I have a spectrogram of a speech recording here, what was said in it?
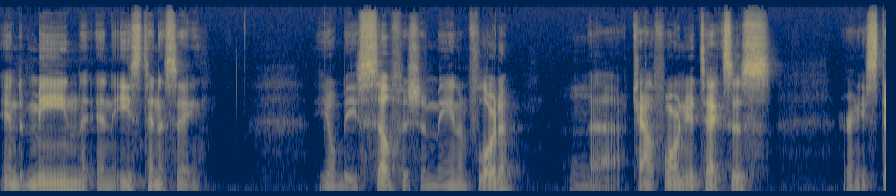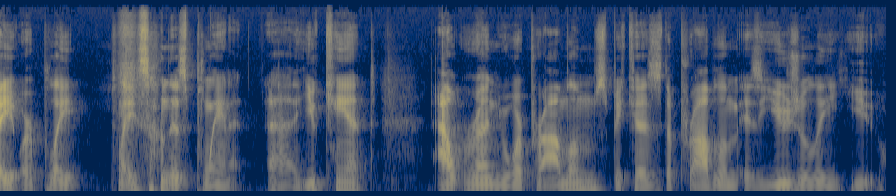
and mean in East Tennessee, you'll be selfish and mean in Florida, uh, California, Texas, or any state or pla- place on this planet. Uh, you can't outrun your problems because the problem is usually you.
